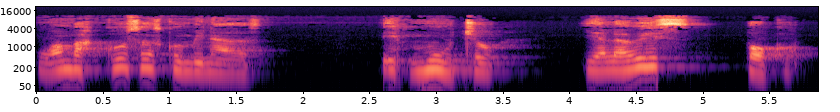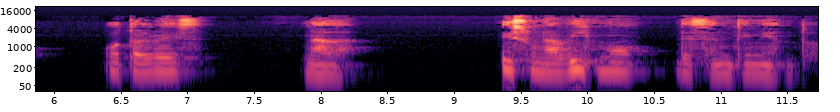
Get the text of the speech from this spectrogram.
¿O ambas cosas combinadas? Es mucho y a la vez poco, o tal vez nada. Es un abismo de sentimientos.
